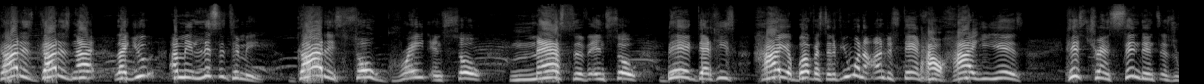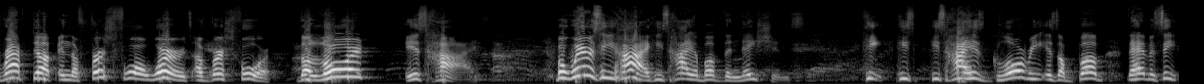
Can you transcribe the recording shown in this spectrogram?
God is, God is not like you. I mean, listen to me. God is so great and so massive and so big that he's high above us. And if you want to understand how high he is, his transcendence is wrapped up in the first four words of verse 4 The Lord is high. But where is he high? He's high above the nations. He, he's, he's high. His glory is above the heavens. See,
